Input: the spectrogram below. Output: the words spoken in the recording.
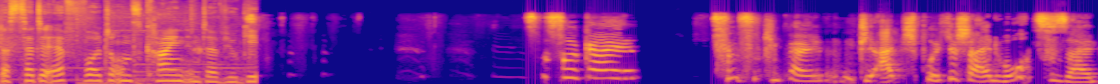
Das ZDF wollte uns kein Interview geben. Das ist so geil. Das ist geil. Die Ansprüche scheinen hoch zu sein.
